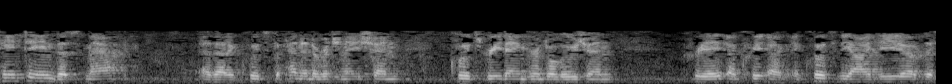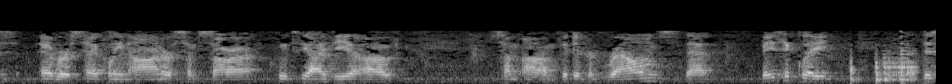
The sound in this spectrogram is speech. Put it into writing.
painting, this map uh, that includes dependent origination, includes greed, anger, and delusion, create, uh, uh, includes the idea of this ever cycling on or samsara, includes the idea of some um, the different realms that basically this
